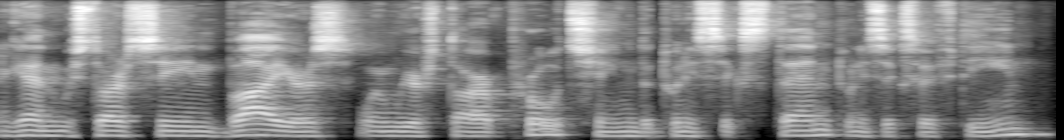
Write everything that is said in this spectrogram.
Again, we start seeing buyers when we start approaching the 2610, 2615.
